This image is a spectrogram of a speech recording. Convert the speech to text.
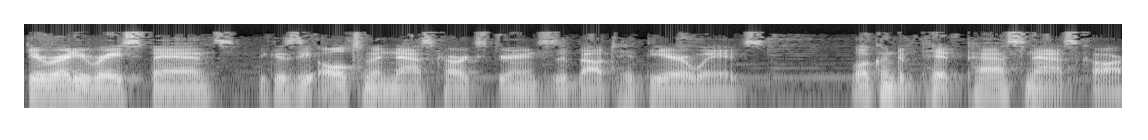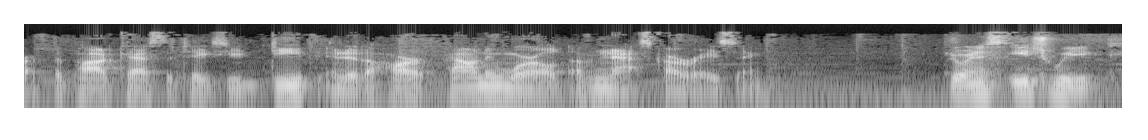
Get ready, race fans, because the ultimate NASCAR experience is about to hit the airwaves. Welcome to Pit Pass NASCAR, the podcast that takes you deep into the heart pounding world of NASCAR racing. Join us each week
